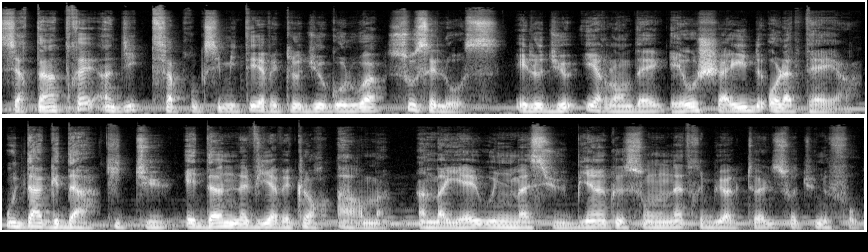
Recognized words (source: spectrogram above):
Certains traits indiquent sa proximité avec le dieu gaulois Souselos et le dieu irlandais Eoshaid Olater, ou Dagda, qui tue et donne la vie avec leurs armes, un maillet ou une massue, bien que son attribut actuel soit une faux.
